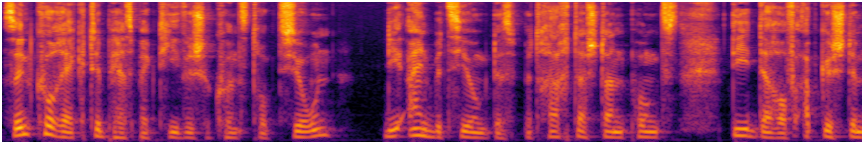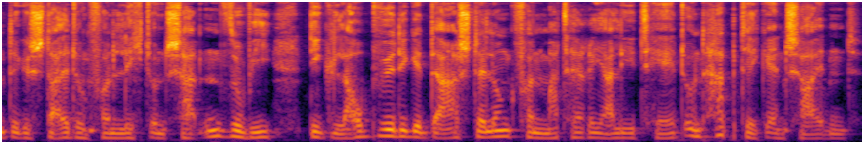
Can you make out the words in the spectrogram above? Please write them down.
sind korrekte perspektivische Konstruktion, die Einbeziehung des Betrachterstandpunkts, die darauf abgestimmte Gestaltung von Licht und Schatten sowie die glaubwürdige Darstellung von Materialität und Haptik entscheidend.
